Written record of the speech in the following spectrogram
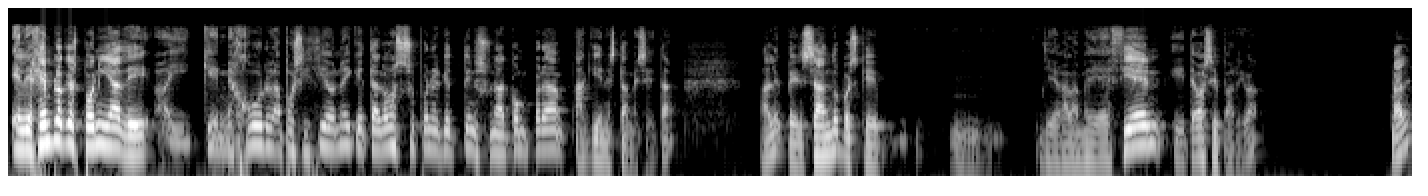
el ejemplo que os ponía de, ay, que mejor la posición, ay, que tal, vamos a suponer que tú tienes una compra aquí en esta meseta, ¿vale? Pensando, pues, que mm, llega a la media de 100 y te vas a ir para arriba, ¿vale?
